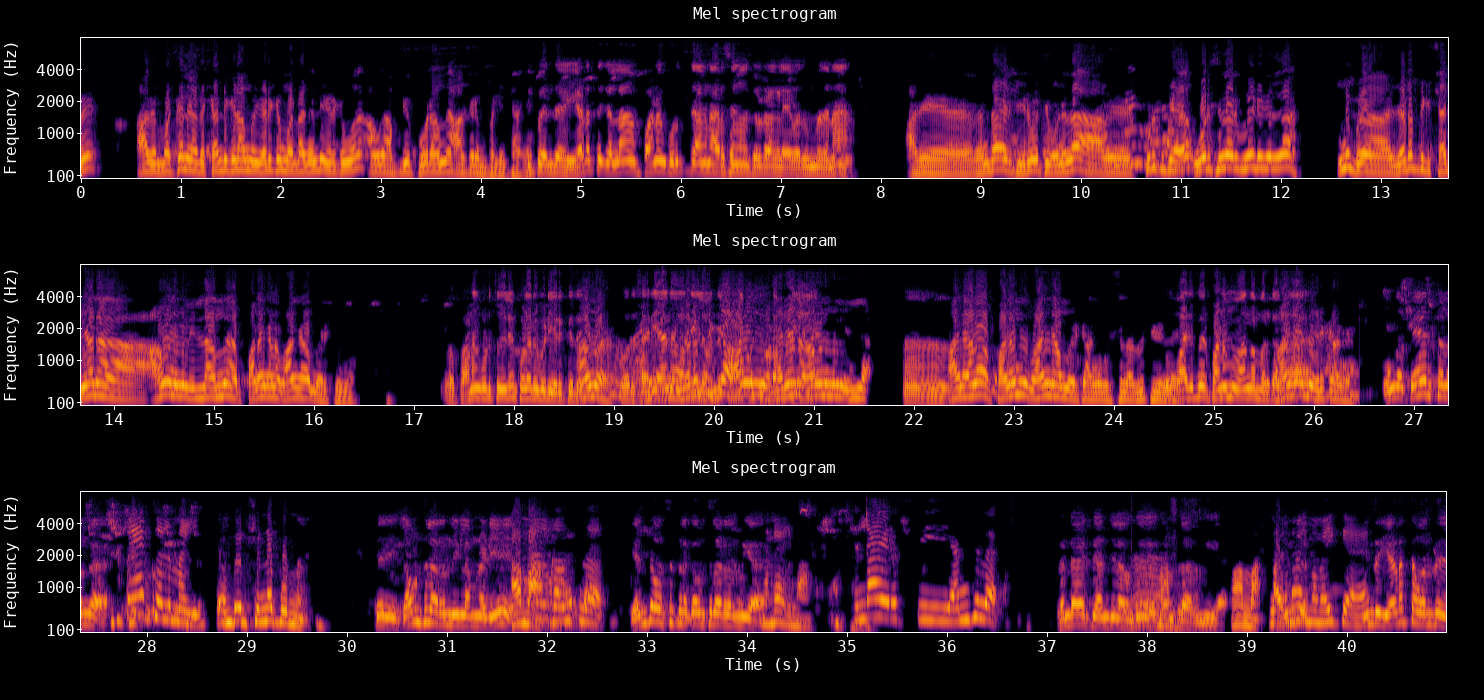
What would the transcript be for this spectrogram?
அது மக்கள் அதை கண்டுக்கிடாம இருக்க மாட்டாங்கன்னு இருக்கவும் அவங்க அப்படியே பூராமே ஆக்கிரமம் பண்ணிட்டாங்க. இப்ப இந்த இடத்துக்கெல்லாம் பணம் கொடுத்துட்டாங்கன்னு அரசாங்கம் சொல்றாங்களே அது உண்மைதானா? ரெண்டாயிரத்தி இருபத்தி ஒண்ணுல அது கொடுத்துட்டு ஒரு சிலர் வீடுகள்லாம் இன்னும் இடத்துக்கு சரியான ஆவணங்கள் இல்லாம பணங்களை வாங்காம இருக்குங்க. பணம் கொடுத்ததுலயும் குளறுபடி இருக்குது. ஆமா. ஒரு சரியான சரியான. ஆவணங்கள் இல்ல. அதனால பணமும் வாங்காம இருக்காங்க ஒரு சில வீட்டுகள் பாதி பேர் பணமும் வாங்காம இருக்காங்க வாங்காம இருக்காங்க. உங்க பேர் சொல்லுங்க. பேர் சொல்லுமா என் பேர் சின்ன பொண்ணு. சரி கவுன்சிலர் இருந்தீங்களா முன்னாடி? ஆமா. கவுன்சிலர் எந்த வருஷத்துல கவுன்சிலர் இருந்தீங்க? ரெண்டாயிரத்தி அஞ்சுல. ரெண்டாயிரத்தி அஞ்சுல வந்து கவுன்சிலர் இருந்தீங்க. ஆமா. வைக்க. இந்த இடத்த வந்து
